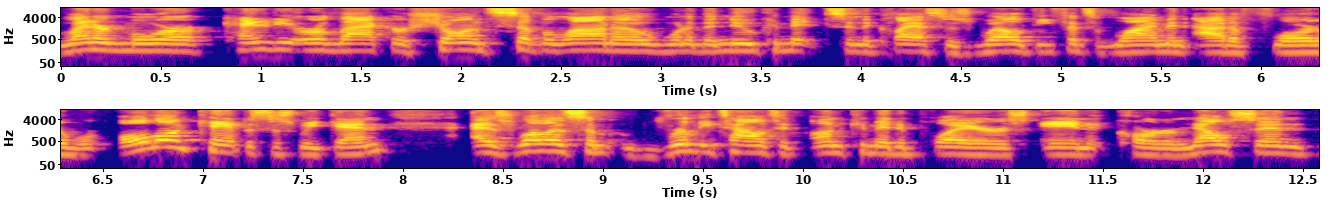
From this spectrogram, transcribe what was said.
Leonard Moore, Kennedy Urlacher, Sean Sevillano, one of the new commits in the class as well, defensive lineman out of Florida, were all on campus this weekend, as well as some really talented uncommitted players in Carter Nelson,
